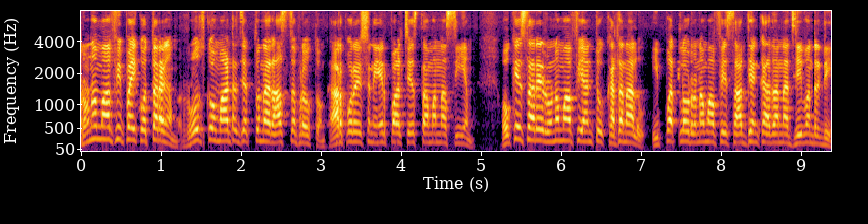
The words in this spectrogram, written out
రుణమాఫీపై కొత్త రంగం. రోజుకో మాట చెప్తున్న రాష్ట్ర ప్రభుత్వం. కార్పొరేషన్ ఏర్పాటు చేస్తామన్న సీఎం. ఒకేసారి రుణమాఫీ అంటూ కథనాలు. ఇప్పట్లో రుణమాఫీ సాధ్యం కాదన్న జీవన్ రెడ్డి.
